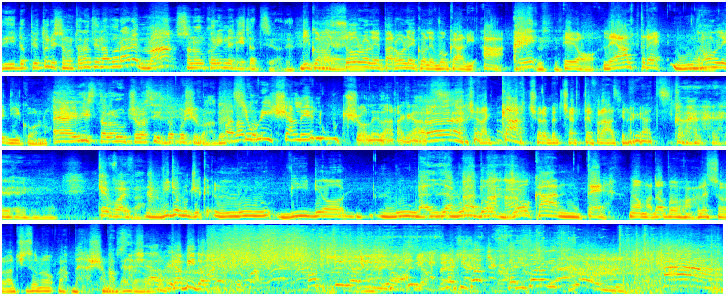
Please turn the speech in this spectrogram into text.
I doppiatori sono tornati a lavorare, ma sono ancora in agitazione. Dicono solo le parole con le vocali A, E e O. Le altre non le dicono. Eh, hai visto la lucciola? Sì, dopo ci vado. Si unisce alle lucciole la ragazza. Eh. C'è la carcere per certe frasi, ragazzi. Eh, Che vuoi fare? Video, lugi- lu- video lu- ludo babà. giocante. No, ma dopo adesso ci sono. Vabbè, lasciamo Vabbè, stare. Ho capito, ma adesso qua. Oddio mio! Ma ci sono, ma ci sono gli zombie! Ah!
